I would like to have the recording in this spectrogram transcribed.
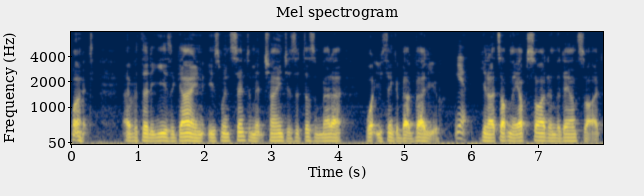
learned over 30 years again is when sentiment changes, it doesn't matter what you think about value. Yeah. You know, it's up on the upside and the downside.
